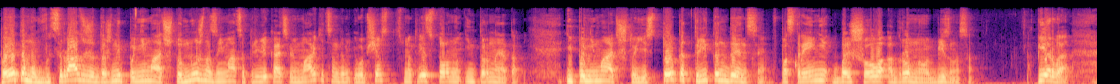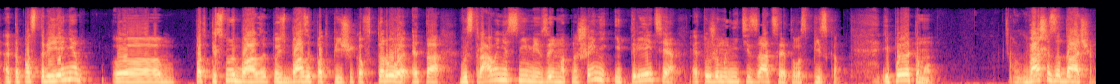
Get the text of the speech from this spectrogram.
Поэтому вы сразу же должны понимать, что нужно заниматься привлекательным маркетингом и вообще смотреть в сторону интернета. И понимать, что есть только три тенденции в построении большого огромного бизнеса. Первое, это построение э, подписной базы, то есть базы подписчиков. Второе, это выстраивание с ними взаимоотношений. И третье, это уже монетизация этого списка. И поэтому ваша задача,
